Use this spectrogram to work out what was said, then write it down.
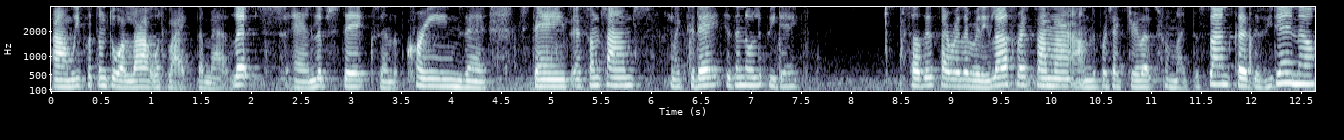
Um, we put them through a lot with like the matte lips and lipsticks and lip creams and stains. And sometimes, like today, is a no lippy day. So this I really, really love for summer um, to protect your lips from like the sun because if you didn't know,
